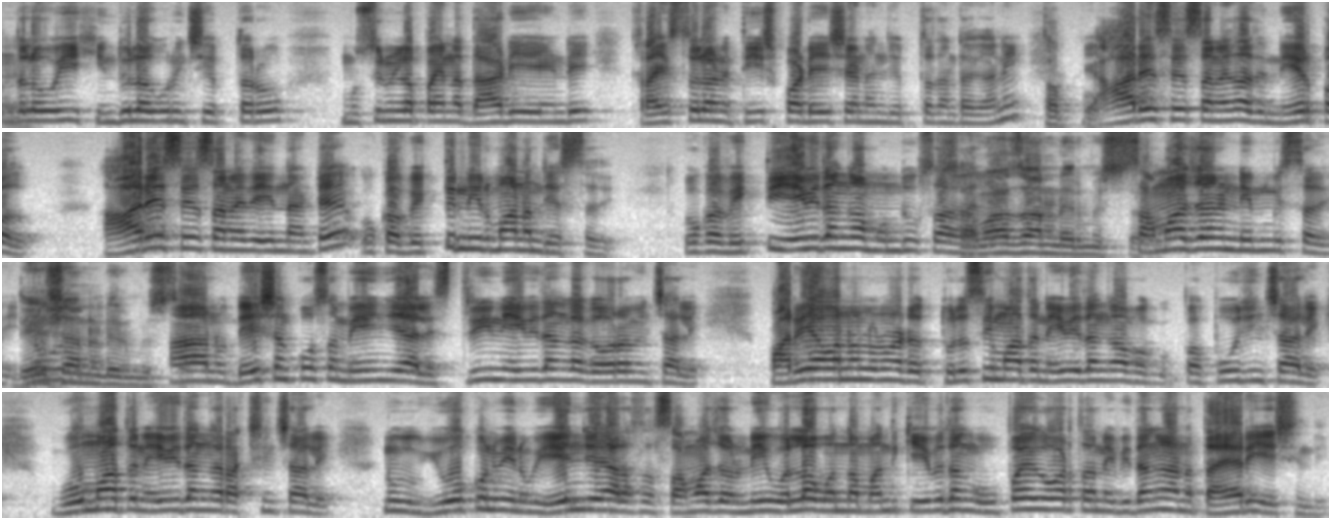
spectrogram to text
అందులో పోయి హిందువుల గురించి చెప్తారు ముస్లింల పైన దాడి చేయండి క్రైస్తవులను తీసి పడేసేయండి అని చెప్తుందంట కానీ ఆర్ఎస్ఎస్ అనేది అది నేర్పదు. ఆర్ఎస్ఎస్ అనేది ఏంటంటే ఒక వ్యక్తి నిర్మాణం చేస్తుంది. ఒక వ్యక్తి ఏ విధంగా ముందుకు సాగాలి? సమాజాన్ని నిర్మిస్తారు సమాజాన్ని నిర్మిస్తుంది. దేశాన్ని నిర్మిస్తారు ఆ, నువ్వు దేశం కోసం ఏం చేయాలి? స్త్రీని ఏ విధంగా గౌరవించాలి? పర్యావరణంలో ఉన్న తులసి మాతను ఏ విధంగా పూజించాలి? గోమాతను ఏ విధంగా రక్షించాలి? నువ్వు యువకునివి నువ్వు ఏం చేయాలి అసలు సమాజంలో? నీ వల్ల వంద మందికి ఏ విధంగా ఉపయోగపడుతున్న విధంగా ఆయన తయారు చేసింది.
